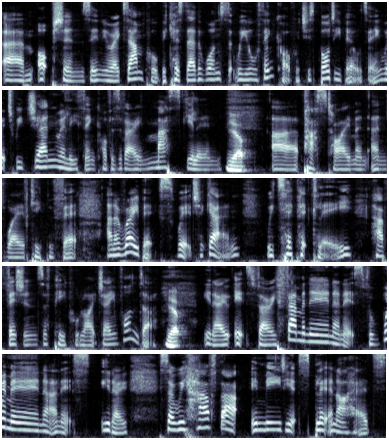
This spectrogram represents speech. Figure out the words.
um, options in your example because they're the ones that we all think of, which is bodybuilding, which we generally think of as a very masculine yep. Uh, pastime and, and way of keeping fit, and aerobics, which again we typically have visions of people like Jane Fonda. Yep. You know, it's very feminine and it's for women, and it's you know, so we have that immediate split in our heads,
